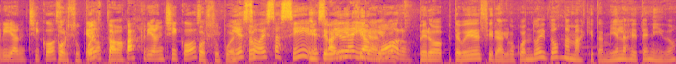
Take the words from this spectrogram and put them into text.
crían chicos. Por Que supuesto. papás crían chicos. Por supuesto. Y eso es así, Y es, te voy ahí a hay decir algo, amor. pero te voy a decir algo. Cuando hay dos mamás que también las he tenido,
